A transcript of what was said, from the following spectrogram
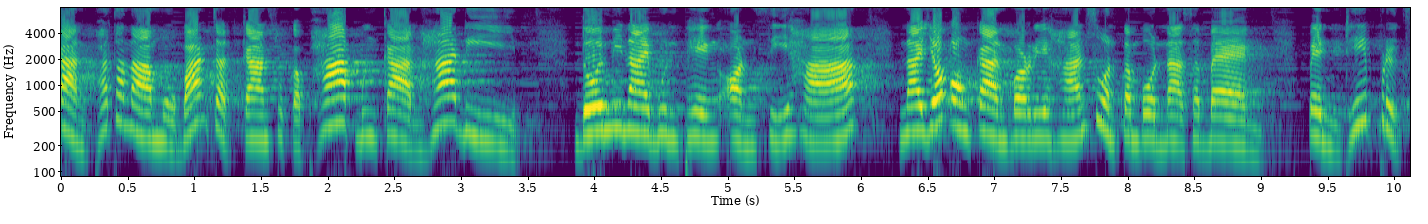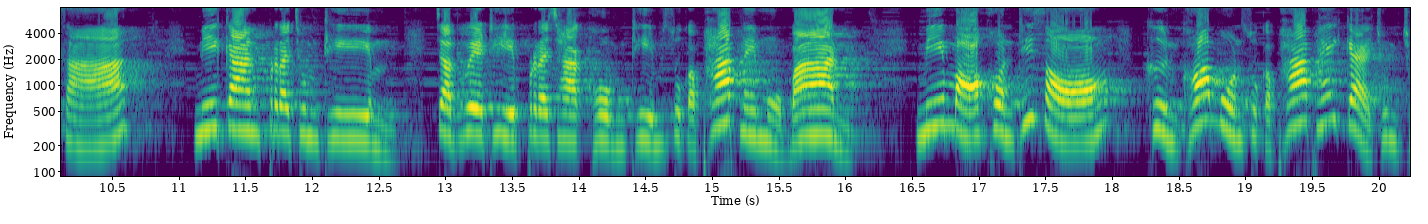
การพัฒนาหมู่บ้านจัดการสุขภาพบึงการ 5D โดยมีนายบุญเพ็งอ่อนศรีหา นายกองค์การบริหารส่วนตำบลนาสะแบง เป็นที่ปรึกษา มีการประชุมทีม จัดเวทีประชาคมทีมสุขภาพในหมู่บ้าน มีหมอคนที่สองคืนข้อมูลสุขภาพให้แก่ชุมช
